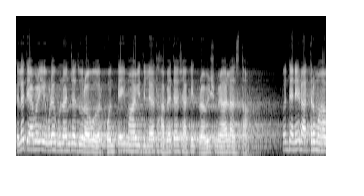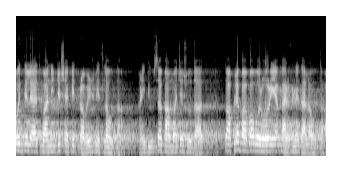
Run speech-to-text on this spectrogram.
त्याला त्यावेळी एवढ्या गुणांच्या जोरावर कोणत्याही महाविद्यालयात हव्या त्या शाखेत प्रवेश मिळाला असता. पण त्याने रात्र महाविद्यालयात वाणिज्य शाखेत प्रवेश घेतला होता आणि दिवसा कामाच्या शोधात तो आपल्या बापाबरोबर या कारखान्यात आला होता.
